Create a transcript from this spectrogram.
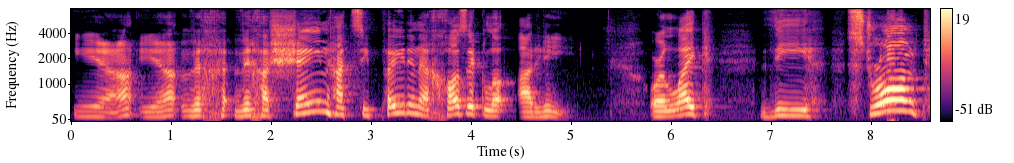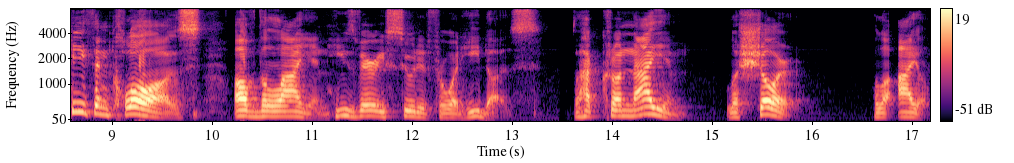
yeah, yeah. V'chashen hatzipeidin achozik la'ari. Or like the strong teeth and claws of the lion. He's very suited for what he does. Hakronayim, lashor, la'ayil,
